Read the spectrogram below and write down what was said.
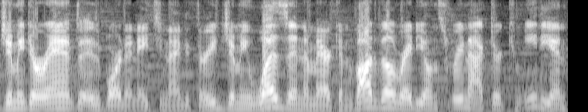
Jimmy Durante is born in 1893. Jimmy was an American vaudeville, radio, and screen actor, comedian,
